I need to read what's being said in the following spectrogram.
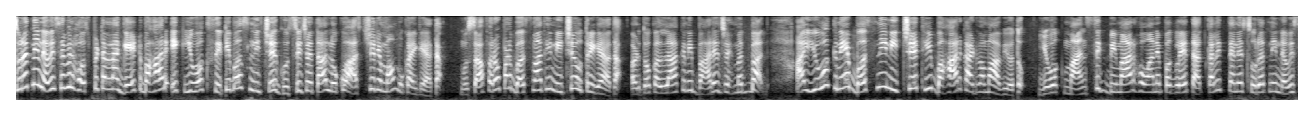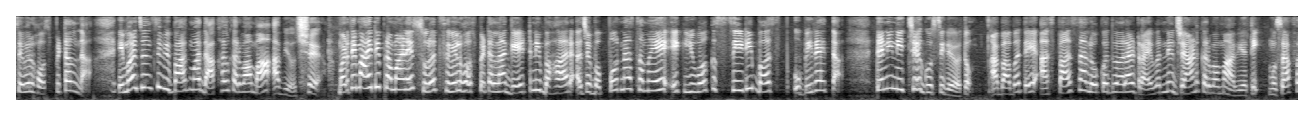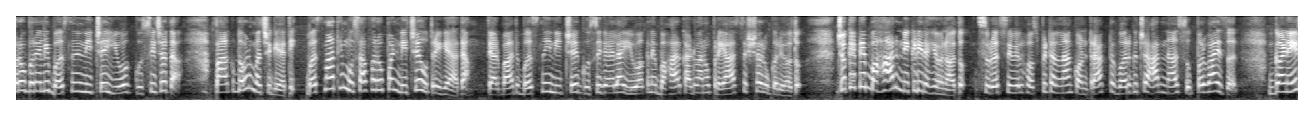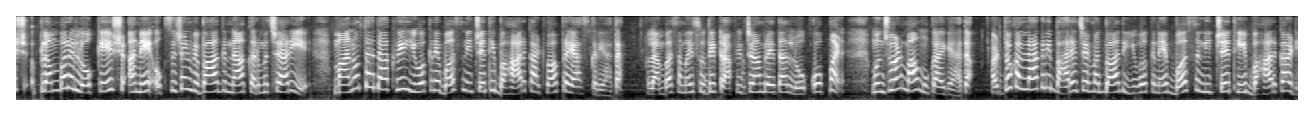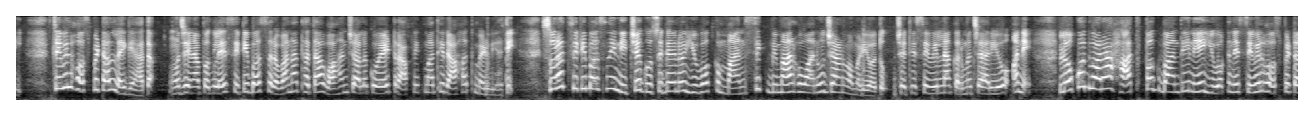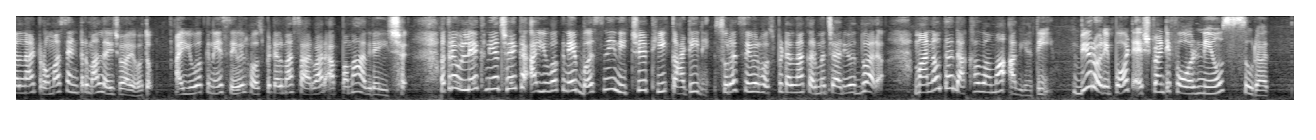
સુરતની નવી સિવિલ હોસ્પિટલના ગેટ બહાર એક યુવક સિટી બસ નીચે ઘૂસી જતા લોકો આશ્ચર્યમાં મુકાઈ ગયા હતા. મુસાફરો પણ બસમાંથી નીચે ઉતરી ગયા હતા. અડધો કલાકની ભારે જહેમત બાદ આ યુવકને બસની નીચેથી બહાર કાઢવામાં આવ્યો હતો. યુવક માનસિક બીમાર હોવાને પગલે તાત્કાલિક તેને સુરતની નવી સિવિલ હોસ્પિટલના ઇમરજન્સી વિભાગમાં દાખલ કરવામાં આવ્યો છે. મળતી માહિતી પ્રમાણે સુરત સિવિલ હોસ્પિટલના ગેટની બહાર આજે બપોરના સમયે એક યુવક સીડી બસ ઊભી રહેતા તેની નીચે ઘૂસી ગયો હતો. આ બાબતે આસપાસના લોકો દ્વારા ડ્રાઈવરને જાણ કરવામાં આવી હતી. મુસાફરો ભરેલી બસની નીચે યુવક ઘૂસી જતા ભાગદોડ મચી ગઈ હતી. બસમાંથી મુસાફરો પણ નીચે ઉતરી ગયા હતા. ત્યારબાદ બસની નીચે ઘૂસી ગયેલા યુવકને બહાર કાઢવાનો પ્રયાસ શરૂ કર્યો હતો. જો કે તે બહાર નીકળી રહ્યો ન હતો. સુરત સિવિલ હોસ્પિટલના કોન્ટ્રાક્ટ વર્ગ ચારના સુપરવાઇઝર ગણેશ, પ્લમ્બર, લોકેશ અને ઓક્સિજન વિભાગના કર્મચારીએ માનવતા દાખવી યુવકને બસ નીચેથી બહાર કાઢવા પ્રયાસ કર્યા હતા. લાંબા સમય સુધી ટ્રાફિક જામ રહેતા લોકો પણ મૂંઝવણમાં મુકાઈ ગયા હતા. અડધો કલાકની ભારે જહેમત બાદ યુવકને બસ નીચેથી બહાર કાઢી સિવિલ હોસ્પિટલ લઈ ગયા હતા. જેના પગલે સિટી બસ રવાના થતા વાહન ચાલકોએ ટ્રાફિકમાંથી રાહત મેળવી હતી. સુરત સિટી બસની નીચે ઘૂસી ગયેલો યુવક માનસિક બીમાર હોવાનું જાણવા મળ્યું હતું. જેથી સિવિલના કર્મચારીઓ અને લોકો દ્વારા હાથ પગ બાંધીને યુવકને સિવિલ હોસ્પિટલના ટ્રોમા સેન્ટરમાં લઈ જવાયો હતો. આ યુવકને સિવિલ હોસ્પિટલમાં સારવાર આપવામાં આવી રહી છે. અત્રે ઉલ્લેખનીય છે કે આ યુવકને બસની નીચેથી કાઢીને સુરત સિવિલ હોસ્પિટલના કર્મચારીઓ દ્વારા માનવતા દાખવવામાં આવી હતી. Bureau report S twenty four news Surat.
